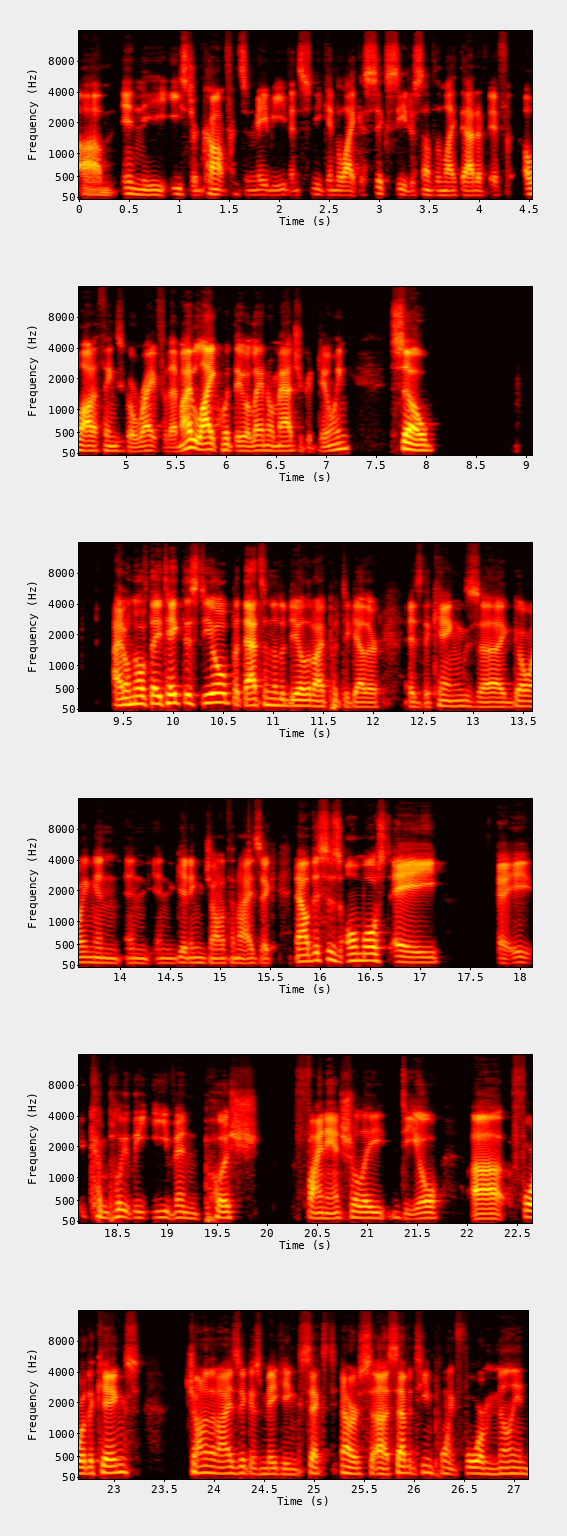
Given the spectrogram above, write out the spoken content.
um, in the Eastern Conference and maybe even sneak into like a six seed or something like that if, if a lot of things go right for them. I like what the Orlando Magic are doing. So I don't know if they take this deal, but that's another deal that I put together as the Kings uh, going and and and getting Jonathan Isaac. Now this is almost a a completely even push financially deal uh, for the Kings. Jonathan Isaac is making six, or, uh, $17.4 million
